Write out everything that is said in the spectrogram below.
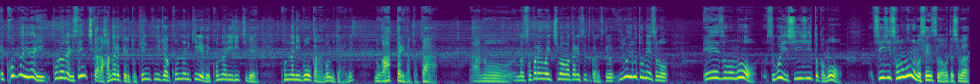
えこんなに何？これは何？戦地から離れてると研究所はこんなに綺麗でこんなにリッチでこんなに豪華なの？みたいなね。のがあったりだとか。あの、まあ、そこら辺は一番分かりやすいとこなんですけどいろいろとねその映像もすごい CG とかも CG そのもののセンスは私は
